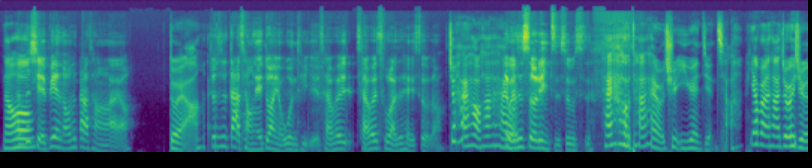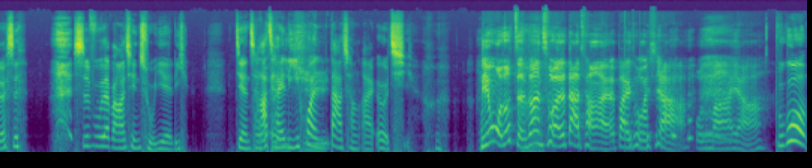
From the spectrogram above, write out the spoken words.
然后是血便，然后是大肠癌啊，对啊，就是大肠那段有问题才会才会出来是黑色的、啊，就还好他还以为是舍利子是不是？还好他还有去医院检查，要不然他就会觉得是 师傅在帮他清除业力。检查才罹患大肠癌二期，连我都诊断出来是大肠癌，拜托一下，我的妈呀！不过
